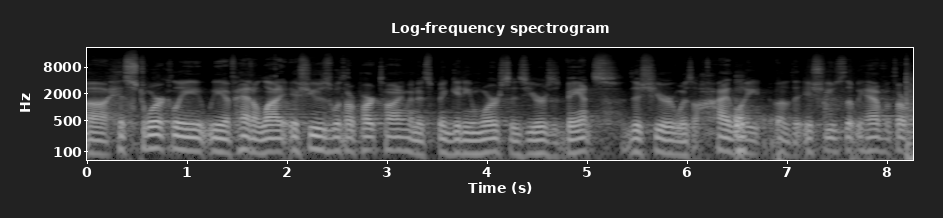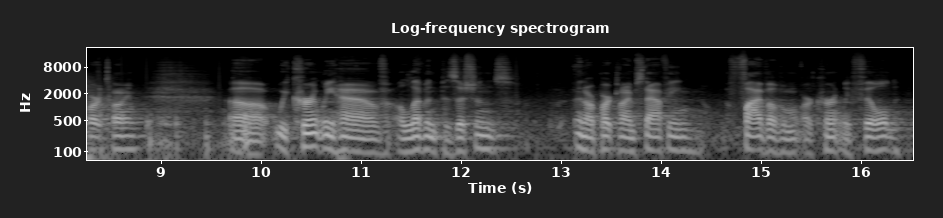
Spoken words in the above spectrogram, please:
Uh, Historically, we have had a lot of issues with our part-time, and it's been getting worse as years advance. This year was a highlight of the issues that we have with our part-time. Uh, We currently have 11 positions in our part-time staffing. Five of them are currently filled,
